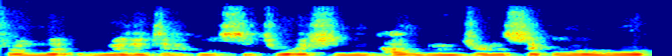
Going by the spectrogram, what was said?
from a really difficult situation in Hungary during the Second World War.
